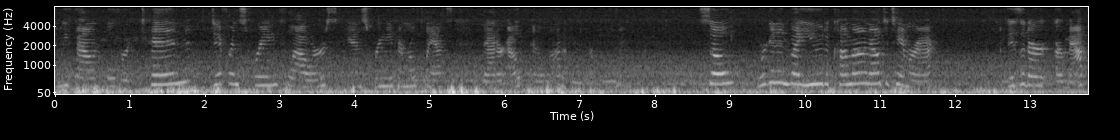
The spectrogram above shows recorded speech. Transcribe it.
And we found over 10 different spring flowers and spring ephemeral plants that are out and a lot of them are blooming. So we're going to invite you to come on out to Tamarack, visit our, our map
